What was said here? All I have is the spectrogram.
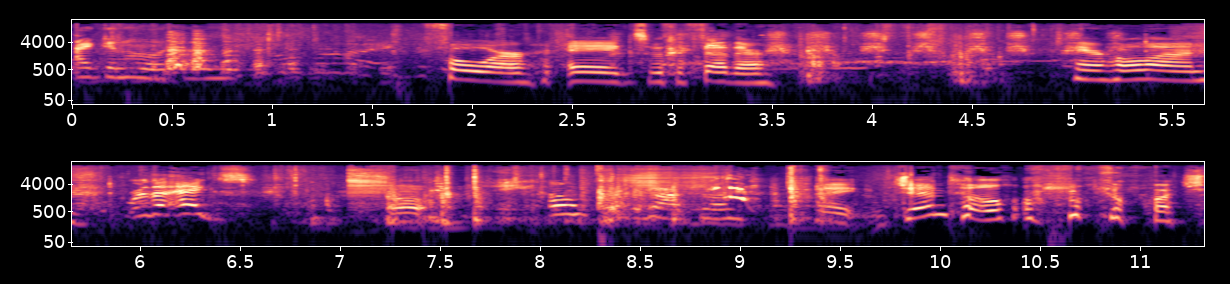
I can hold them. Four eggs with a feather. Here, hold on. Where are the eggs? Oh, Oh, I got one. hey, gentle. Oh my gosh.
